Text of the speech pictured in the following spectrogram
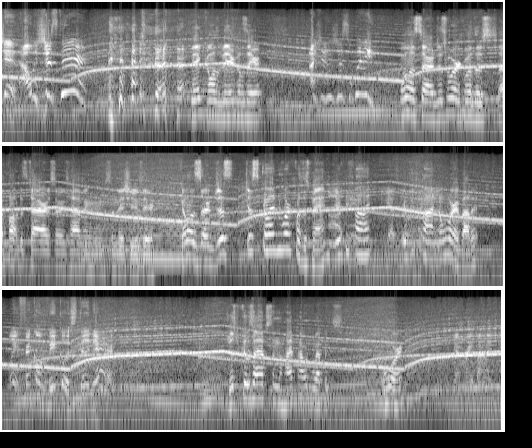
Shit, I was just there. Vehicles, vehicles here. I should have just waited. Come on, sir. Just work with us. I popped his tire, so he's having some issues here. Come on, sir. Just, just go ahead and work with us, man. You'll be man. fine. You You'll be fine. like Don't worry about it. Wait, Franco vehicle is still there. Just because I have some high-powered weapons. Don't worry. Right behind you.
